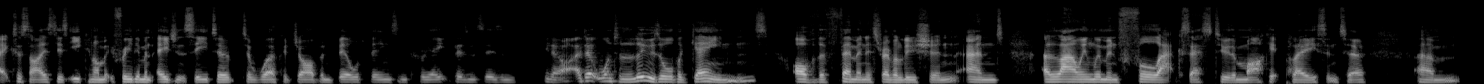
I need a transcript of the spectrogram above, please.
exercised his economic freedom and agency to to work a job and build things and create businesses and you know, I don't want to lose all the gains of the feminist revolution and allowing women full access to the marketplace and to um,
